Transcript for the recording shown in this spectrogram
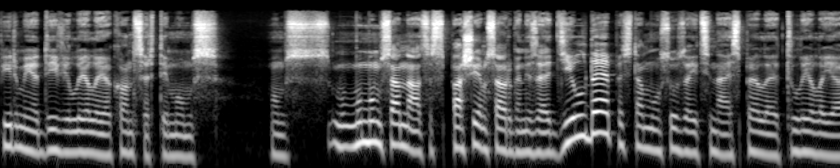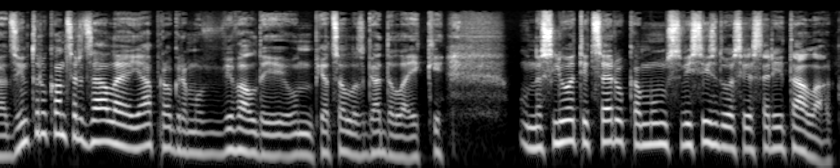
pirmie divi lielie koncerti mums. Mums, mums sanāca pašiem organizēt ģildē, pēc tam mūs uzaicināja spēlēt lielajā dzinturu koncertu zālē, jā, programmu Vivaldi un Piacolas gada laiki. Un es ļoti ceru, ka mums viss izdosies arī tālāk.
